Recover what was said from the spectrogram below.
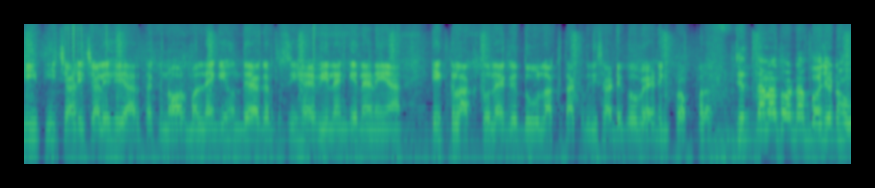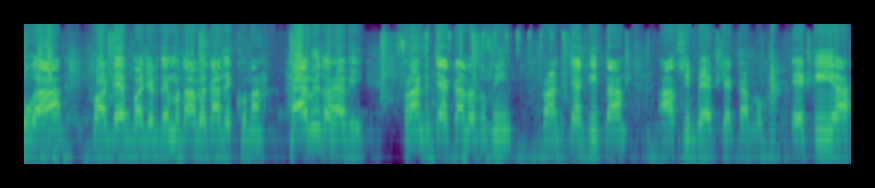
30 30 40 40 ਹਜ਼ਾਰ ਤੱਕ ਨਾਰਮਲ ਲਹਿੰਗੇ ਹੁੰਦੇ ਆ। ਅਗਰ ਤੁਸੀਂ ਹੈਵੀ ਲਹਿੰਗੇ ਲੈਣੇ ਆ 1 ਲੱਖ ਤੋਂ ਲੈ ਕੇ 2 ਲੱਖ ਤੱਕ ਵੀ ਸਾਡੇ ਕੋਲ ਵੈਡਿੰਗ ਪ੍ਰੋਪਰ ਜਿੱਦਾਂ ਦਾ ਤੁਹਾਡਾ ਬਜਟ ਹੋਊਗਾ ਤੁਹਾਡੇ ਬਜਟ ਦੇ ਮੁਤਾਬਕ ਆ ਦੇਖੋ ਨਾ ਹੈਵੀ ਤੋਂ ਹੈਵੀ ਫਰੰਟ ਚੈੱਕ ਕਰ ਲਓ ਤੁਸੀਂ ਫਰੰਟ ਚੈੱਕ ਕੀਤਾ ਆ ਤੁਸੀਂ ਬੈਕ ਚੈੱਕ ਕਰ ਲਓ। ਇਹ ਕੀ ਆ?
